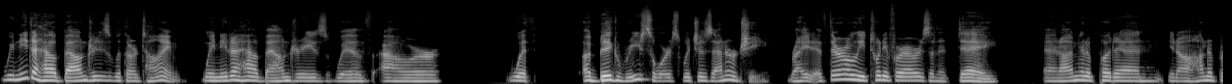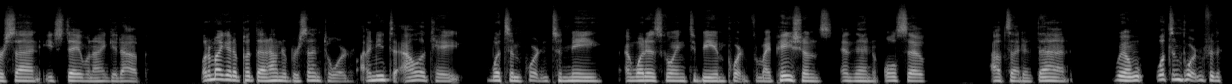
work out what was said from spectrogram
we need to have boundaries with our time. We need to have boundaries with our with a big resource, which is energy, right? If there are only 24 hours in a day, and I'm going to put in, you know, 100% each day when I get up, what am I going to put that 100% toward? I need to allocate what's important to me and what is going to be important for my patients. And then also outside of that, well, what's important for the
